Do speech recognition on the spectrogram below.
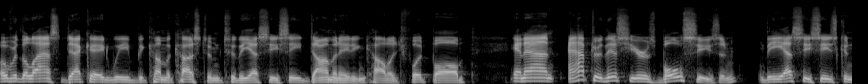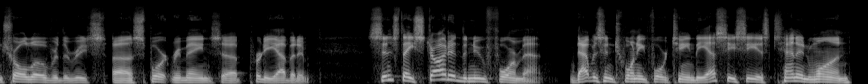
Over the last decade, we've become accustomed to the SEC dominating college football. And after this year's bowl season, the SEC's control over the uh, sport remains uh, pretty evident. Since they started the new format, that was in 2014, the SEC is 10 and 1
